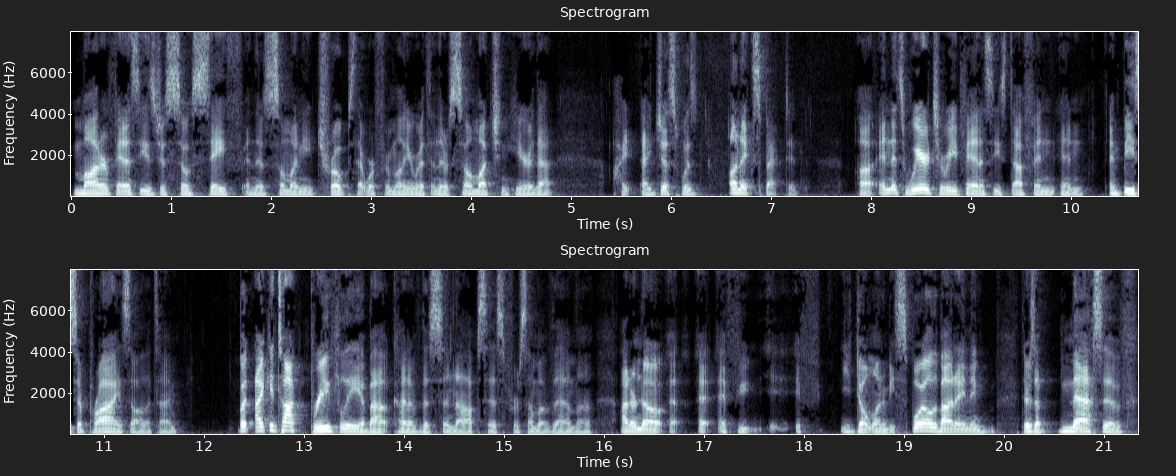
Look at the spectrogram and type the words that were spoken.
modern fantasy is just so safe, and there's so many tropes that we're familiar with, and there's so much in here that I, I just was unexpected. Uh, and it's weird to read fantasy stuff and, and, and be surprised all the time. But I can talk briefly about kind of the synopsis for some of them. Uh, I don't know uh, if you if you don't want to be spoiled about anything. There's a massive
